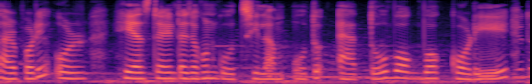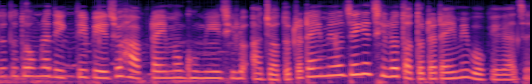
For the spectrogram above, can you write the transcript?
তারপরে ওর হেয়ার স্টাইলটা যখন করছিলাম ও তো এত বক বক করে। তো তো তোমরা দেখতেই পেয়েছ হাফ টাইমও ঘুমিয়েছিল আর যতটা টাইমে ও জেগেছিল ততটা টাইমে বকে গেছে।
